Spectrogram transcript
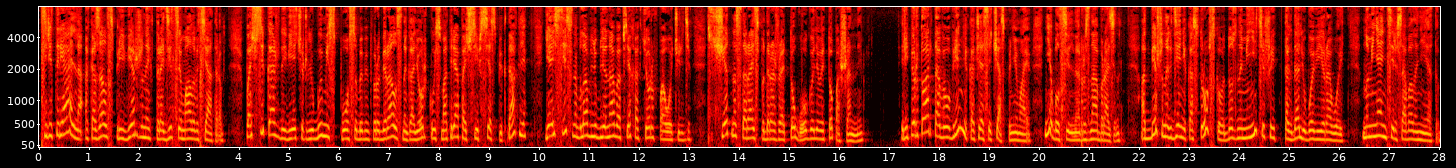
территориально оказалась приверженной к традиции малого театра. Почти каждый вечер любыми способами пробиралась на галерку, и, смотря почти все спектакли, я, естественно, была влюблена во всех актеров по очереди, тщетно стараясь подражать то Гоголевой, то Пашенной. Репертуар того времени, как я сейчас понимаю, не был сильно разнообразен. От бешеных денег Островского до знаменитейшей тогда Любови Яровой. Но меня интересовало не это.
